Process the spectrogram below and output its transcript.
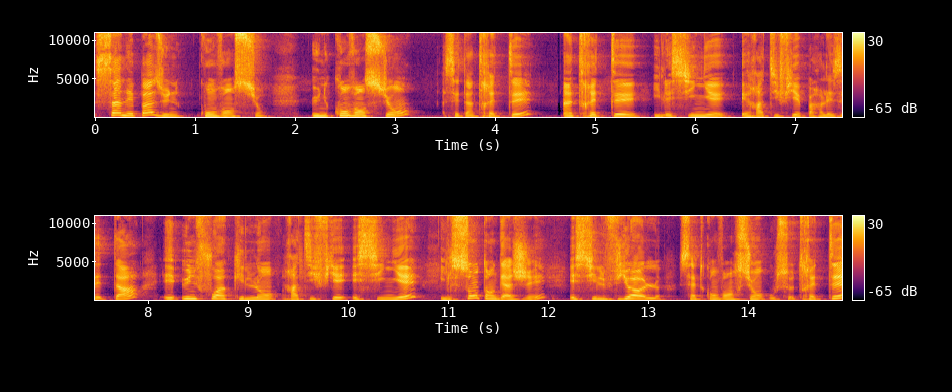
ça n'est pas une convention. Une convention, c'est un traité. Un traité, il est signé et ratifié par les États, et une fois qu'ils l'ont ratifié et signé, ils sont engagés, et s'ils violent cette convention ou ce traité,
